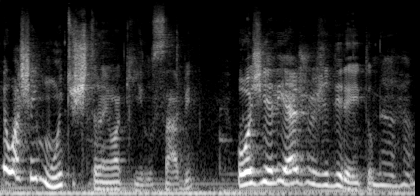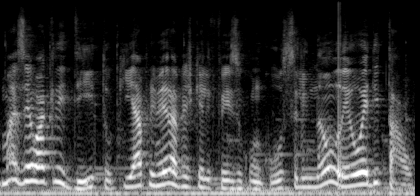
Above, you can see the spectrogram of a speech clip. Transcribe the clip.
Eu achei muito estranho aquilo, sabe? Hoje ele é juiz de direito. Uhum. Mas eu acredito que a primeira vez que ele fez o concurso, ele não leu o edital.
